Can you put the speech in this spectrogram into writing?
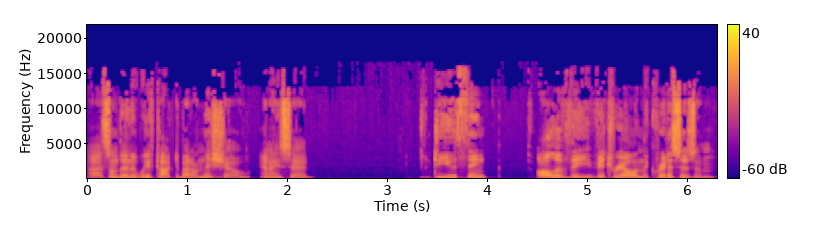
uh, something that we've talked about on this show, and I said, Do you think all of the vitriol and the criticism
